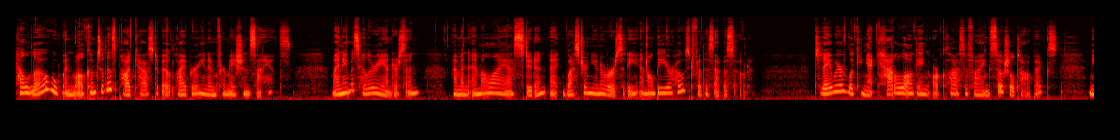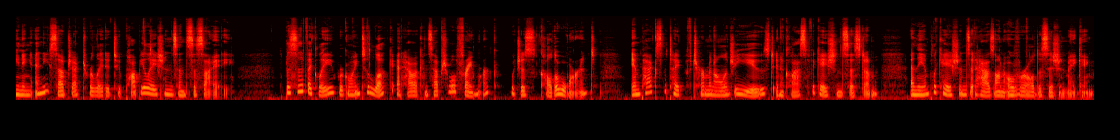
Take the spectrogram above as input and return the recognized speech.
Hello, and welcome to this podcast about library and information science. My name is Hilary Anderson. I'm an MLIS student at Western University, and I'll be your host for this episode. Today, we are looking at cataloging or classifying social topics, meaning any subject related to populations and society. Specifically, we're going to look at how a conceptual framework, which is called a warrant, impacts the type of terminology used in a classification system and the implications it has on overall decision making.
